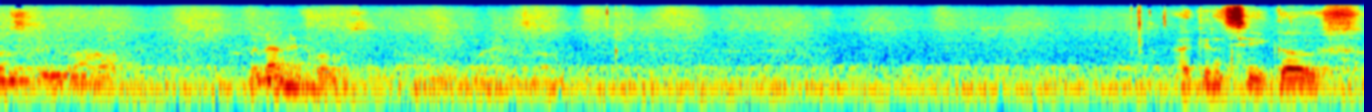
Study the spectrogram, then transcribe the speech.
Mine's noticeably but then it focuses I can see ghosts.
